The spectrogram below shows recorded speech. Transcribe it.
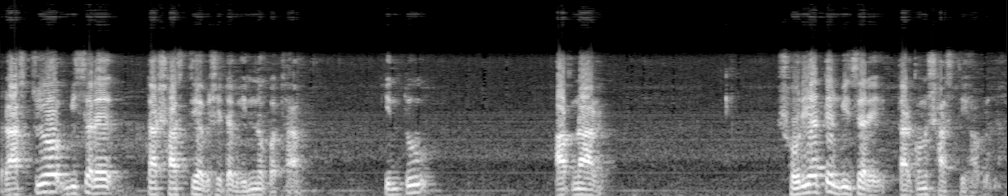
রাষ্ট্রীয় বিচারে তার শাস্তি হবে, সেটা ভিন্ন কথা। কিন্তু আপনার শরিয়াতের বিচারে তার কোনো শাস্তি হবে না।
